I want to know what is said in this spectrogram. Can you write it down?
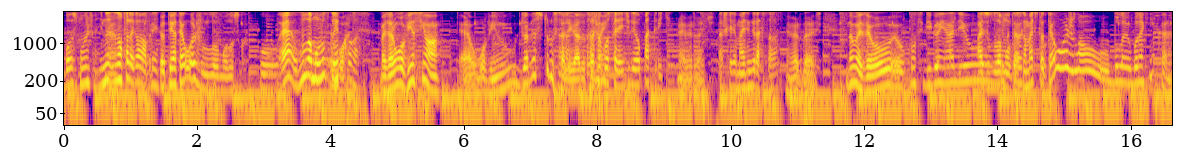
Boa esponja. E não, É. não foi legal abrir? Eu tenho até hoje o Lula Molusco. O, é, o Lula Molusco porra. Mas era um ovinho assim, ó. Era um ovinho de avestruz, tá ligado? o Eu tamanho. gostaria de ganhar o Patrick. É verdade. Acho que ele é mais engraçado. É verdade. Não, mas eu, eu consegui ganhar ali o. Mas o Lula Molusco tá, é mais tá tu. até hoje lá o, o bonequinho, cara.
